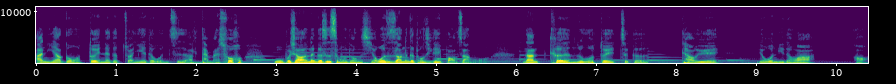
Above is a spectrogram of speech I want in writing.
啊，你要跟我对那个专业的文字啊，坦白说，我不晓得那个是什么东西啊，我只知道那个东西可以保障我。那客人如果对这个条约有问题的话，哦，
